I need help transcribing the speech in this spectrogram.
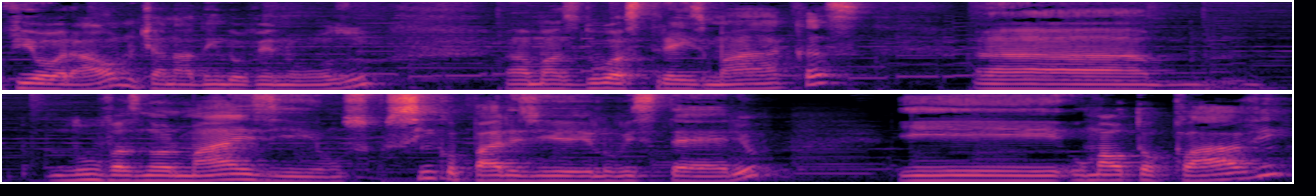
via oral, não tinha nada endovenoso, umas duas, três macas, uh, luvas normais e uns cinco pares de luva estéreo e uma autoclave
